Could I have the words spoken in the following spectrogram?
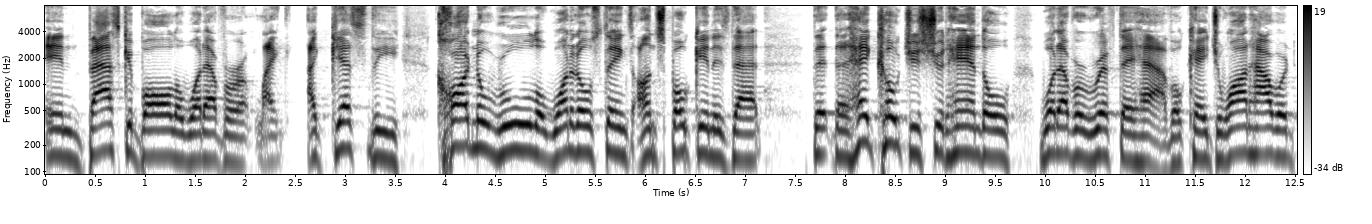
in basketball or whatever, like I guess the cardinal rule or one of those things unspoken is that the, the head coaches should handle whatever rift they have. Okay, Juwan Howard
